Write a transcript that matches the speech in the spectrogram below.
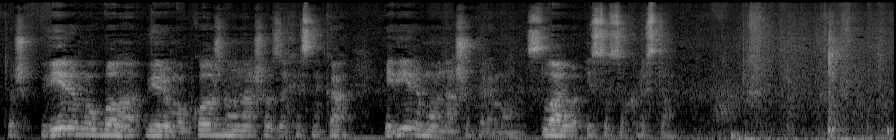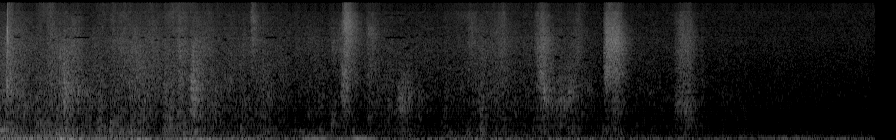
Тож віримо в Бога, віримо в кожного нашого захисника і віримо в нашу перемогу. Слава Ісусу Христу!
